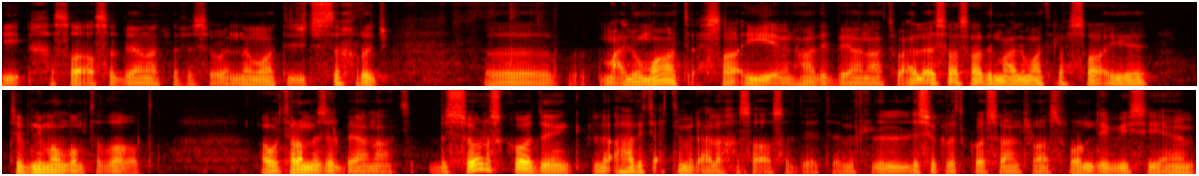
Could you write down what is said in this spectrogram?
بخصائص البيانات نفسها وإنما تجي تستخرج آه، معلومات إحصائية من هذه البيانات وعلى أساس هذه المعلومات الإحصائية تبني منظومة الضغط. أو ترمز البيانات. بال source coding لا هذه تعتمد على خصائص ال data مثل ال discrete cosine transform DPCM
